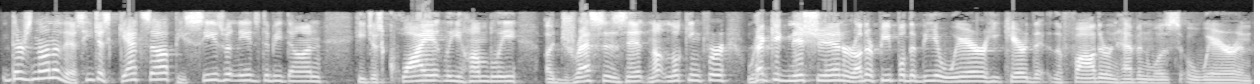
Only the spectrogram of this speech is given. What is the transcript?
There's none of this. He just gets up, he sees what needs to be done, he just quietly, humbly addresses it, not looking for recognition or other people to be aware. He cared that the Father in heaven was aware, and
